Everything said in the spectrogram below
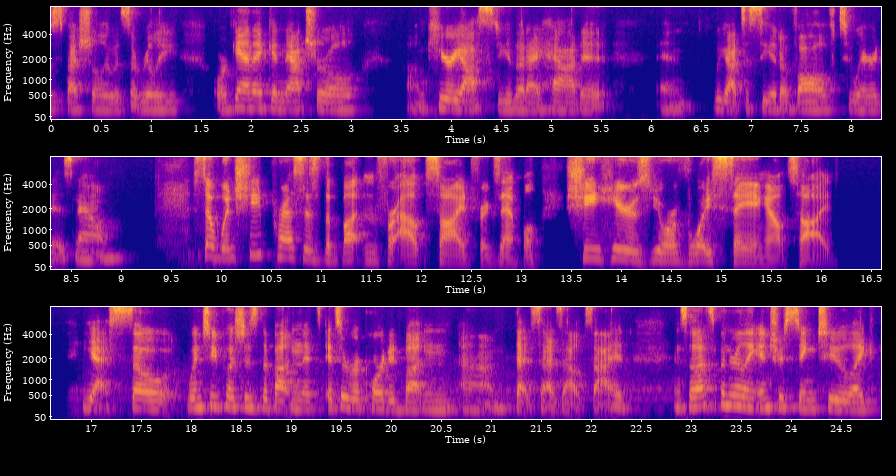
special. It was a really organic and natural um, curiosity that I had it, and we got to see it evolve to where it is now. So when she presses the button for outside, for example, she hears your voice saying outside. Yes. So when she pushes the button, it's it's a recorded button um, that says outside, and so that's been really interesting too. Like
